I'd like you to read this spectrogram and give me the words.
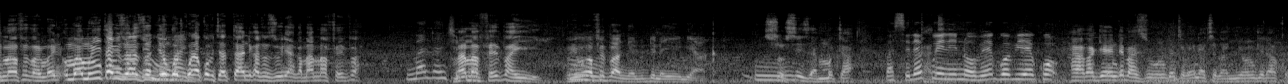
mama feva mu interview zona zojja mama feva mama feva ye mama feva nga naye emyaka. So muta basire abagende bazunge tebalina kyebanyongerako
